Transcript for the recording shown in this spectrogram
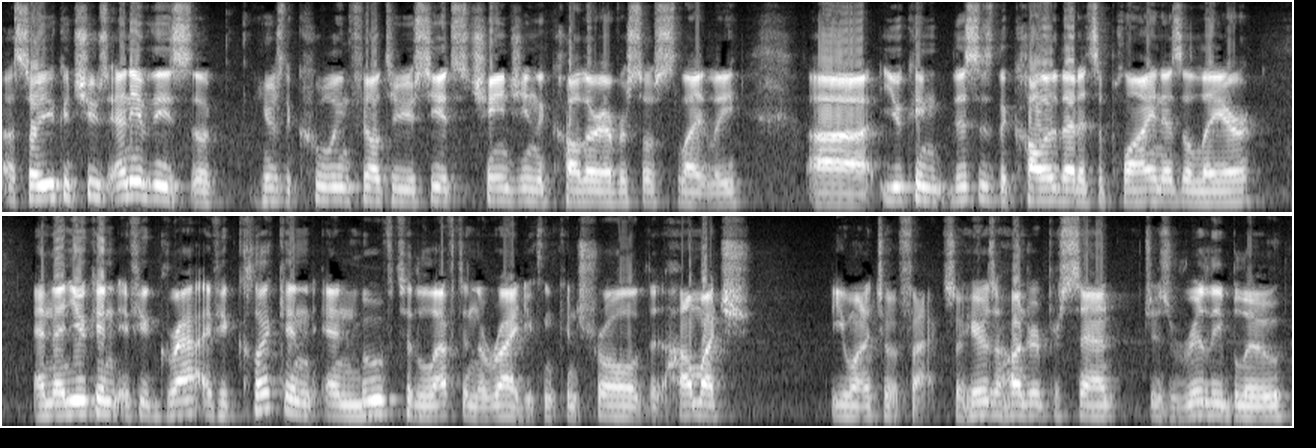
a, so you can choose any of these. Uh, here's the cooling filter. You see it's changing the color ever so slightly. Uh, you can, this is the color that it's applying as a layer. And then you can, if you grab, if you click and, and move to the left and the right, you can control the, how much you want it to affect. So here's 100%, which is really blue,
